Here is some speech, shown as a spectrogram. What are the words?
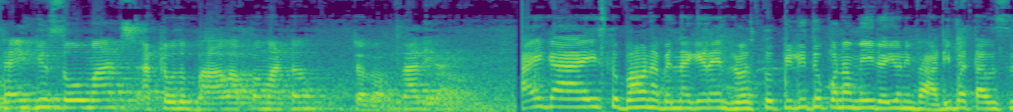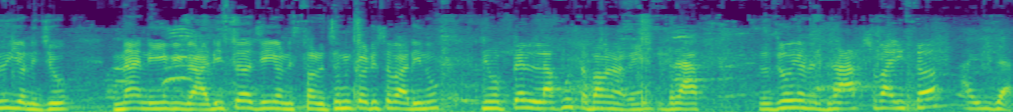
થેન્ક યુ સો મચ આટલો બધો ભાવ આપવા માટે. ચલો રાધે રાધે. હાય ગાઈસ તો ભાવના બેન ના ઘેર આવીને રસ્તો પી લીધો પણ અમે રહ્યોની વાડી બતાવશું યોની જો. નાની એવી વાડી છે જે યોની સર્જન કર્યું છે વાડીનું. જેમાં પહેલા હું સભાવના ભાવના બેન? દ્રાક્ષ. તો જો યોની દ્રાક્ષ વાઈ છે. આવી જા.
